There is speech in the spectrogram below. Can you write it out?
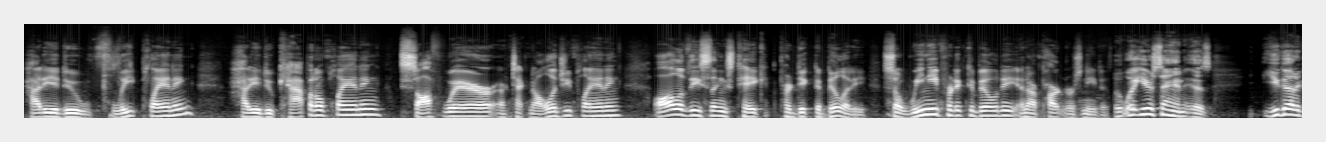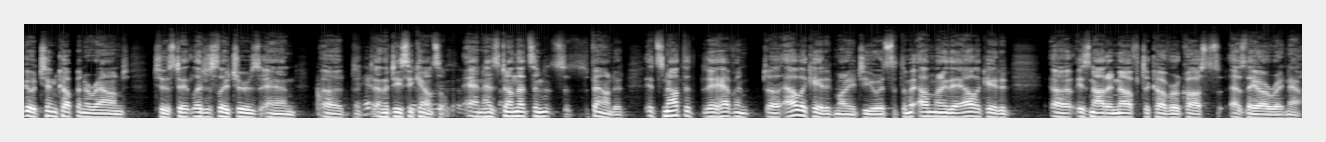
How do you do fleet planning? How do you do capital planning, software or technology planning? All of these things take predictability. So we need predictability and our partners need it. But what you're saying is, you got to go tin cupping around to state legislatures and uh, and the DC Council, and has done that since it's founded. It's not that they haven't uh, allocated money to you; it's that the money they allocated uh, is not enough to cover costs as they are right now.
